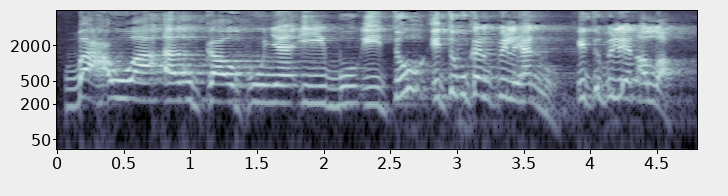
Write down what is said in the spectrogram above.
Bahwa engkau punya ibu itu, itu bukan pilihanmu. Itu pilihan Allah.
